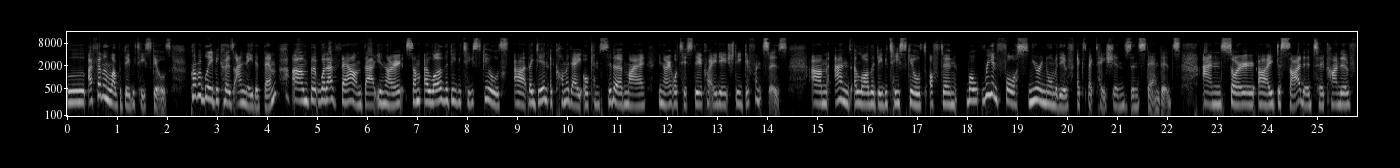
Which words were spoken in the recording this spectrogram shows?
I fell in love with DBT skills, probably because I needed them. Um, but what I've found that, you know, some, a lot of the DBT skills, uh, they didn't accommodate or consider my, you know, autistic or ADHD differences. Um, and a lot of the DBT skills often, well, reinforce neuronormative expectations and standards. And so I decided to kind of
